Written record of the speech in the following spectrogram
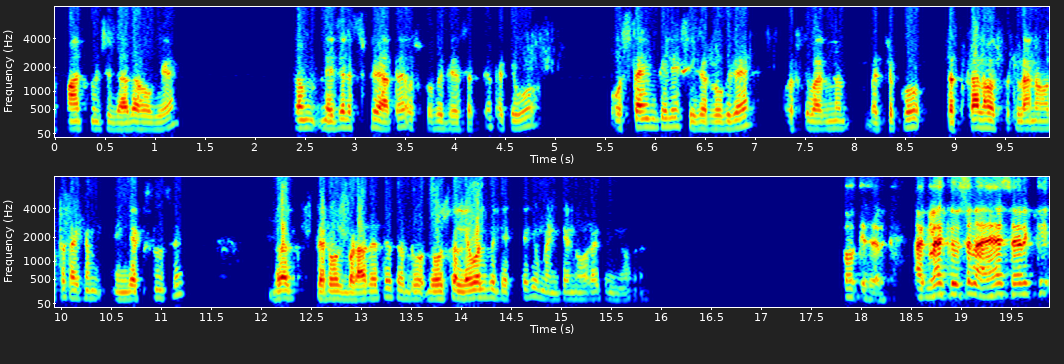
पाँच मिनट से ज़्यादा हो गया तो हम नेजर स्प्रे आता है, उसको भी दे सकते हैं, ताकि वो उस टाइम के लिए सीजर रुक जाए और उसके बाद में बच्चे को तत्काल हॉस्पिटल आना होता है ताकि हम इंजेक्शन से ड्रग का डोज बढ़ा देते तो डोज का लेवल भी देखते कि मेंटेन हो रहा है कि नहीं हो रहा है। ओके सर अगला क्वेश्चन आया है सर कि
